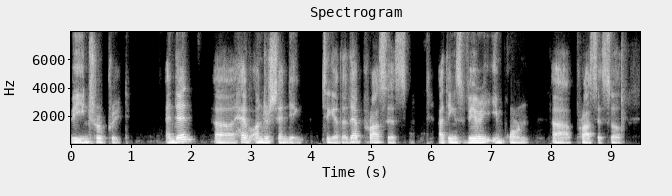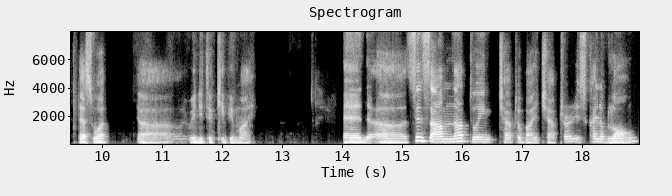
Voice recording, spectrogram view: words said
we interpret and then uh, have understanding together. That process, I think, is very important process. So that's what uh, we need to keep in mind. And uh, since I'm not doing chapter by chapter, it's kind of long.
